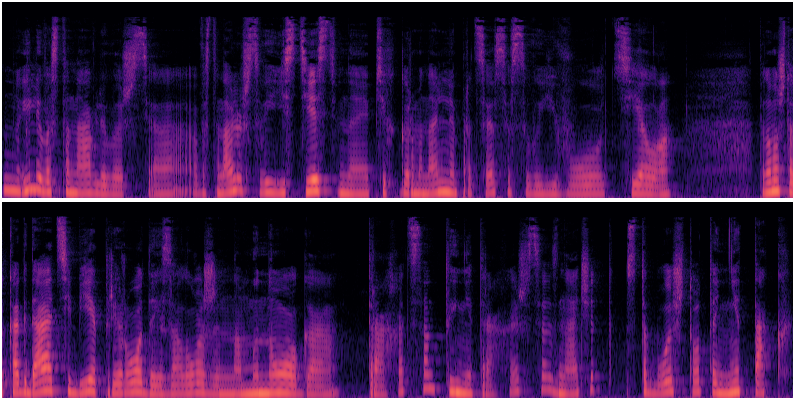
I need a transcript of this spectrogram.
ну, или восстанавливаешься, восстанавливаешь свои естественные психогормональные процессы своего тела. Потому что когда тебе природой заложено много трахаться, ты не трахаешься, значит, с тобой что-то не так.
